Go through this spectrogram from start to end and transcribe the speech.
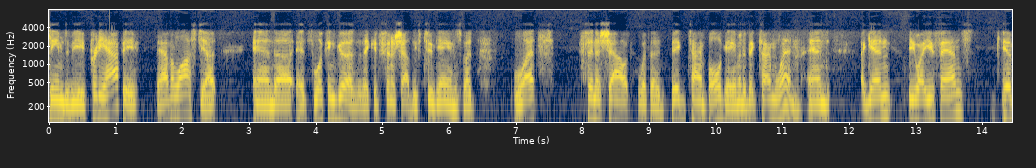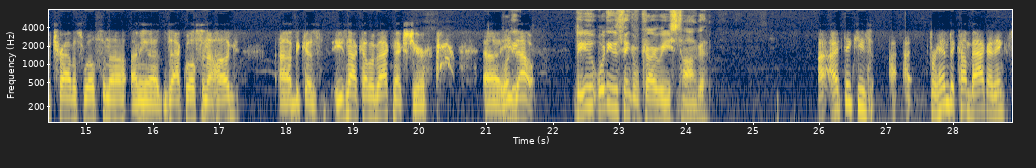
seem to be pretty happy. They haven't lost yet, and uh, it's looking good that they could finish out these two games. But let's finish out with a big time bowl game and a big time win. And again, BYU fans, give Travis Wilson a, I mean, uh, Zach Wilson a hug uh, because he's not coming back next year. uh, he's you, out. Do you? What do you think of Khyiris Tonga? I, I think he's I, I, for him to come back. I think it's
